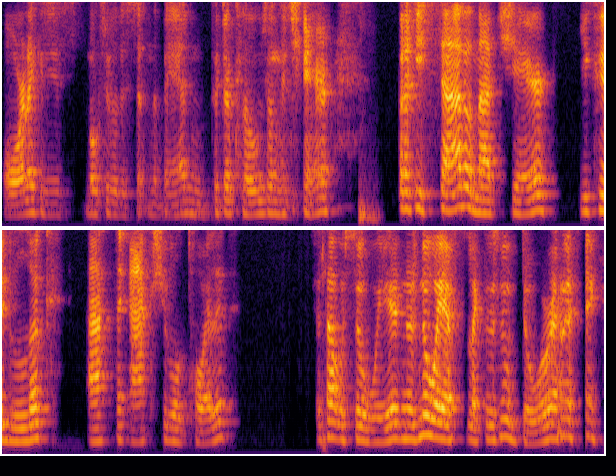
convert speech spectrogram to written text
for, like you just most people just sit in the bed and put their clothes on the chair. But if you sat on that chair, you could look at the actual toilet. So that was so weird. And there's no way of like there was no door or anything.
